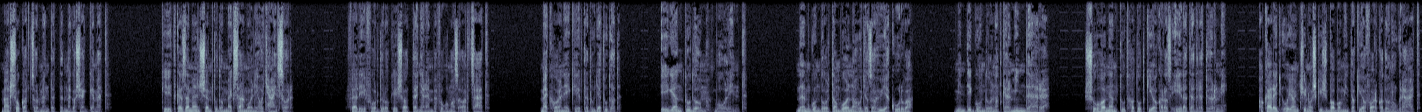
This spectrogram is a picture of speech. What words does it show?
Már sokatszor mentetted meg a seggemet. Két kezemen sem tudom megszámolni, hogy hányszor. Felé fordulok, és a tenyerembe fogom az arcát. Meghalnék érted, ugye tudod? Igen, tudom, bólint. Nem gondoltam volna, hogy az a hülye kurva. Mindig gondolnod kell mindenre. Soha nem tudhatod, ki akar az életedre törni. Akár egy olyan csinos kis baba, mint aki a farkadon ugrált.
